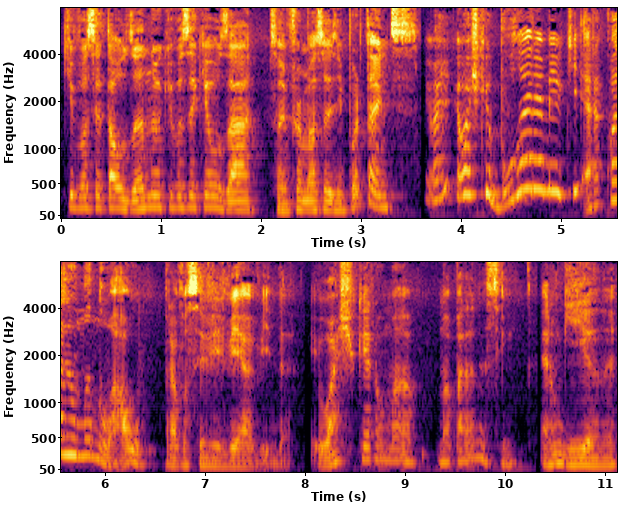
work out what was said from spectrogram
que você tá usando e o que você quer usar. São informações importantes. Eu, eu acho que o Bula era meio que. Era quase um manual para você viver a vida. Eu acho que era uma, uma parada assim. Era um guia, né?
